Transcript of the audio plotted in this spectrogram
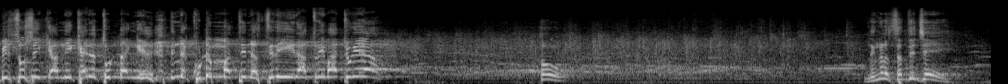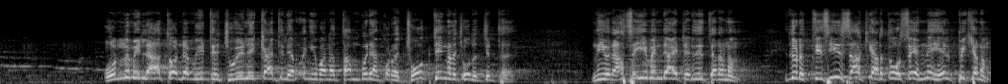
വിശ്വസിക്കാൻ നീ കരുത്തുണ്ടെങ്കിൽ നിന്റെ കുടുംബത്തിന്റെ സ്ഥിതി രാത്രി മാറ്റുകയാ. ഓ. നിങ്ങൾ ശ്രദ്ധിച്ചേ ഒന്നുമില്ലാത്തവന്റെ വീട്ടിൽ ചുഴലിക്കാറ്റിൽ ഇറങ്ങി വന്ന തമ്പുരാൻ കുറെ ചോദ്യങ്ങൾ ചോദിച്ചിട്ട് നീ ഒരു അസൈൻമെന്റ് ആയിട്ട് എഴുതി തരണം. ഇതൊരു തിസീസ് ആക്കി അടുത്ത ദിവസം എന്നെ ഏൽപ്പിക്കണം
